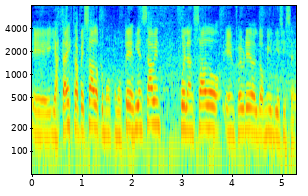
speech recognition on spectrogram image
eh, y hasta extra pesados, como, como ustedes bien saben, fue lanzado en febrero del 2016.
